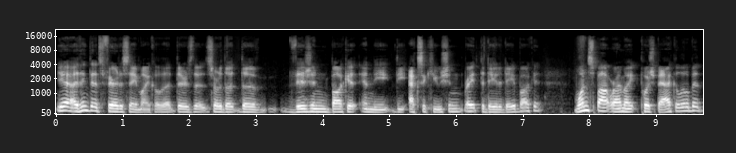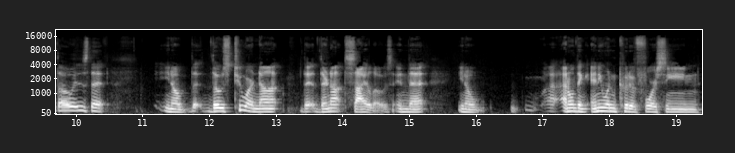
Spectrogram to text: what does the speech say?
Yeah, I think that's fair to say, Michael, that there's the sort of the, the vision bucket and the the execution, right? The day to day bucket. One spot where I might push back a little bit though is that, you know, th- those two are not they're not silos in that, you know, I don't think anyone could have foreseen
